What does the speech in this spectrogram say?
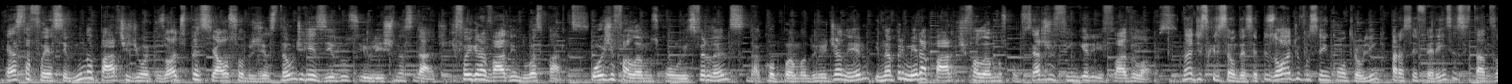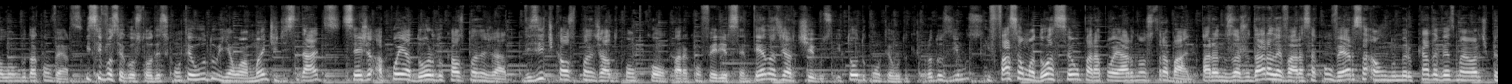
Esta foi a segunda parte de um episódio especial sobre gestão de resíduos e o lixo na cidade, que foi gravado em duas partes. Hoje falamos com Luiz Fernandes, da Copama do Rio de Janeiro, e na primeira parte falamos com Sérgio Finger e Flávio Lopes. Na descrição desse episódio você encontra o link para as referências citadas ao longo da conversa. E se você gostou desse conteúdo e é um amante de cidades, seja apoiador do Caos Planejado. Visite caosplanejado.com para conferir centenas de artigos e todo o conteúdo que produzimos e faça uma doação para apoiar o nosso trabalho, para nos ajudar a levar essa conversa a um número cada vez maior de pessoas.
